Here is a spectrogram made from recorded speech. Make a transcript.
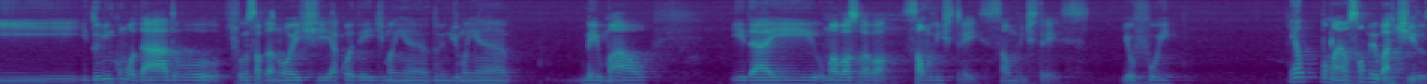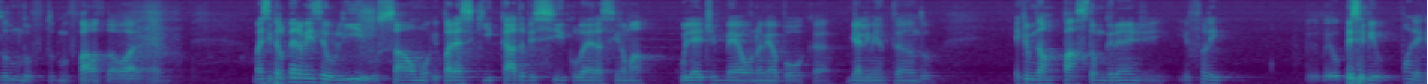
E, e dormi incomodado, foi um sábado à noite, acordei de manhã, domingo de manhã, meio mal. E daí uma voz falava, ó, Salmo 23, Salmo 23. E eu fui, é um, vamos lá, é um salmo meio batido, todo mundo, todo mundo fala toda hora. É. Mas assim, pela primeira vez eu li o salmo e parece que cada versículo era assim uma colher de mel na minha boca, me alimentando. E aquilo me dá uma paz tão grande. E eu falei, eu percebi, olha,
